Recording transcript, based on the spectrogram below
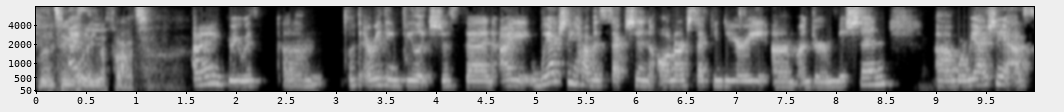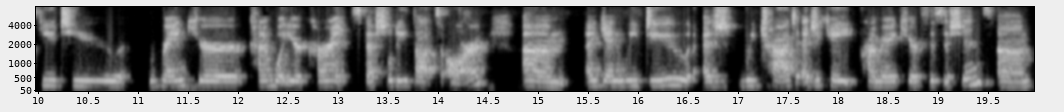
Lindsay. What are your thoughts? I agree with um, with everything Felix just said, I we actually have a section on our secondary um, under mission um, where we actually ask you to rank your kind of what your current specialty thoughts are. Um, again, we do as we try to educate primary care physicians. Um,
